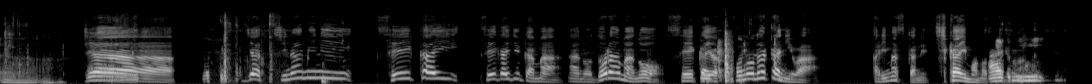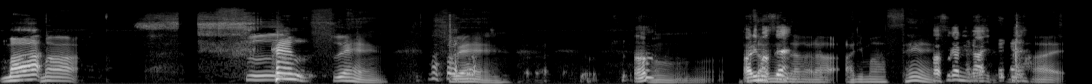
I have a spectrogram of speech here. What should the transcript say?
うん。じゃあ、じゃあ、ちなみに正解、正解というか、まあ、あのドラマの正解はこの中にはありますかね？近いものっあて。いうのは。りまあ、まあスへんスエンスエンうん？ありません。残念ながらありません。さすがにないですね。はい、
